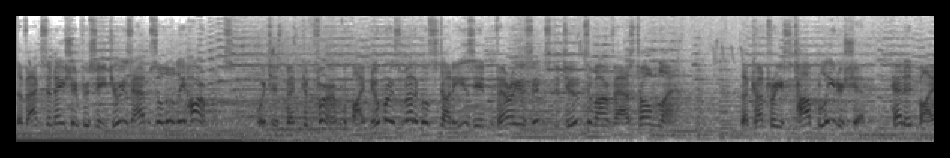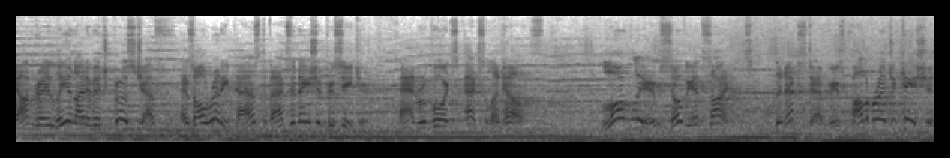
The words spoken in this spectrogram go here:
The vaccination procedure is absolutely harmless, which has been confirmed by numerous medical studies in various institutes of our vast homeland. The country's top leadership, headed by Andrei Leonidovich Khrushchev, has already passed the vaccination procedure and reports excellent health. Long live Soviet science! The next step is polymer education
